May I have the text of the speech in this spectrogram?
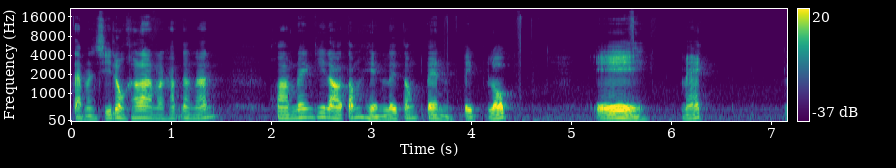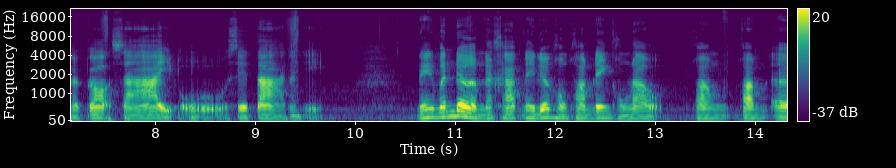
แต่มันชี้ลงข้างล่างนะครับ ดังนั้น ความเร่งที่เราต้องเห็นเลยต้องเป็นติดลบ a max แล้วก็ซ้ายโอเซตานั่นเอง ในเหมือนเดิมนะครับ ในเรื่องของความเร่งของเรา ความความเอ่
